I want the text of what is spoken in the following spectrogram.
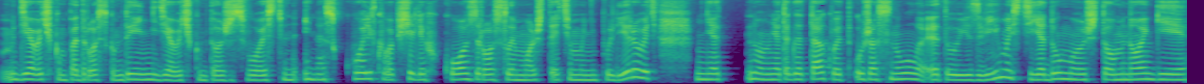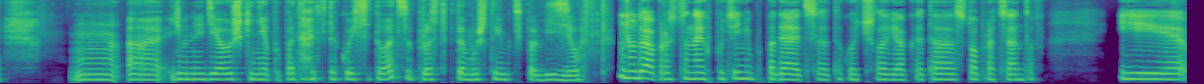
девочкам, подросткам, да и не девочкам тоже свойственно. И насколько вообще легко взрослый может этим манипулировать. Мне, ну, меня тогда так вот ужаснула эта уязвимость. Я думаю, что многие а, юные девушки не попадают в такую ситуацию просто потому, что им типа везет. Ну да, просто на их пути не попадается такой человек. Это сто процентов. И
